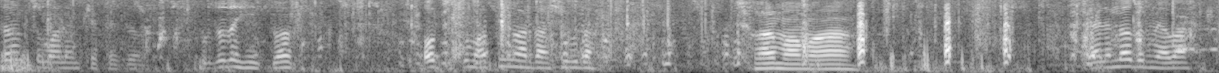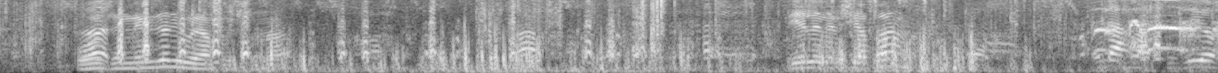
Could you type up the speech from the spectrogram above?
Tam tumanın kefezi var. Burada da Hint var. O psikopatın kardeşi bu da. Çıkarma ama ha. Elimde durmuyor bak. Oğlum sen ne güzel yuva yapmışsın lan. Diğerlerine bir şey yapar mı? Öyle ahlaksızlığı yok.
